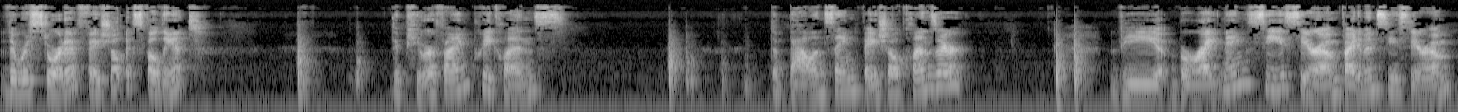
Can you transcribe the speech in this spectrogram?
the Restorative Facial Exfoliant, the Purifying Pre-Cleanse, the Balancing Facial Cleanser, the Brightening C Serum, Vitamin C Serum,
